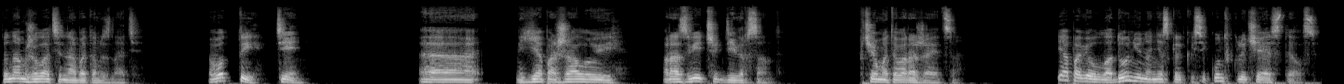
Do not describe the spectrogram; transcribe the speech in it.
то нам желательно об этом знать. Вот ты, тень. Э, я, пожалуй, разведчик-диверсант. В чем это выражается? Я повел ладонью на несколько секунд, включая стелс.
